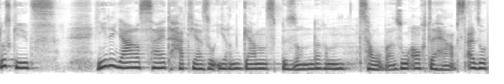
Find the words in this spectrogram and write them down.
Los geht's. Jede Jahreszeit hat ja so ihren ganz besonderen Zauber, so auch der Herbst. Also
